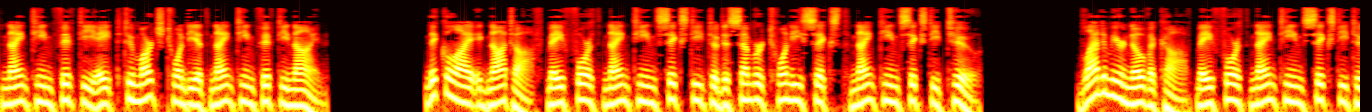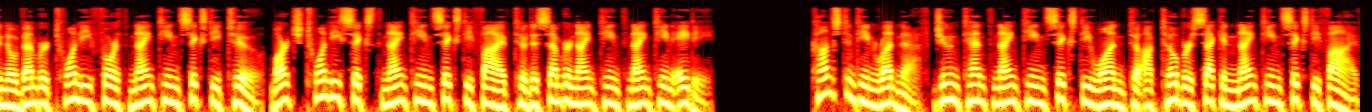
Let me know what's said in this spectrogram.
1958 to March 20, 1959 Nikolai Ignatov May 4, 1960 to December 26, 1962 Vladimir Novikov May 4, 1960 to November 24, 1962 March 26, 1965 to December 19, 1980 Konstantin Rudnev June 10, 1961 to October 2, 1965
